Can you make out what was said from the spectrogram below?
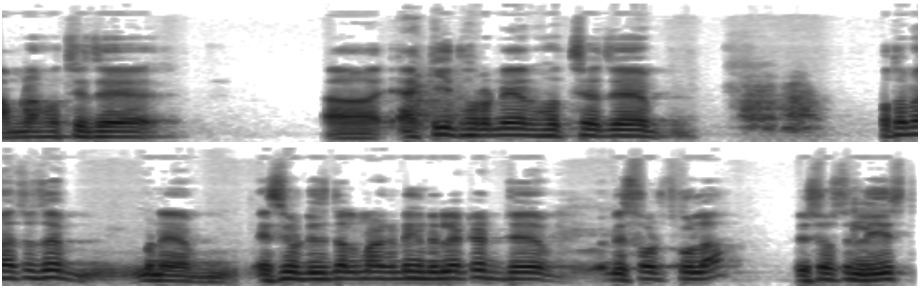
আমরা হচ্ছে যে একই ধরনের হচ্ছে যে প্রথমে হচ্ছে যে মানে এসিও ডিজিটাল মার্কেটিং রিলেটেড যে রিসোর্সগুলা রিসোর্স লিস্ট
